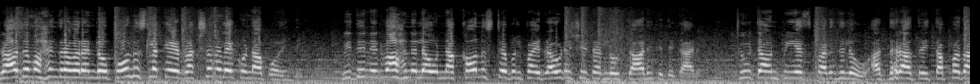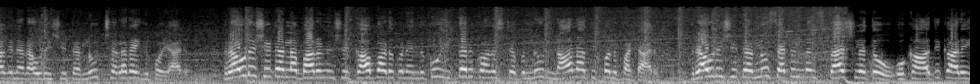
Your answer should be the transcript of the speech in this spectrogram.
రాజమహేంద్రవరంలో పోలీసులకే రక్షణ లేకుండా పోయింది. విధి నిర్వహణలో ఉన్న కానిస్టేబుల్ పై రౌడీ షీటర్లు దాడికి దిగారు. టూ టౌన్ పిఎస్ పరిధిలో అర్ధరాత్రి తప్పదాగిన రౌడీ షీటర్లు చెలరేగిపోయారు. రౌడీ షీటర్ల బారి నుంచి కాపాడుకునేందుకు ఇద్దరు కానిస్టేబుల్లు నానా తిప్పలు పడ్డారు రౌడీ షీటర్లు సెటిల్మెంట్ బ్యాచ్లతో ఒక అధికారి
